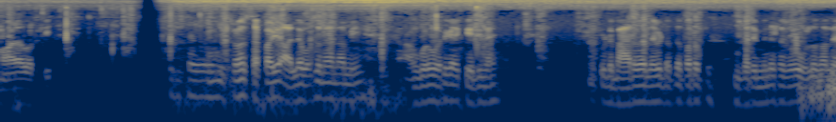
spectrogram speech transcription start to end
माळावरती. मित्रांनो सकाळी आल्यापासून आहे ना मी आंघोळ वगैरे काही केली नाही. कुठे बाहेर जायला भेटत तर परत गरमीने सगळं ओलं झालं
